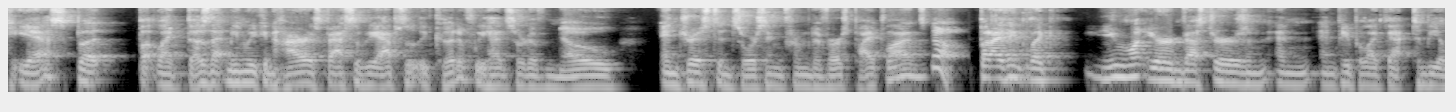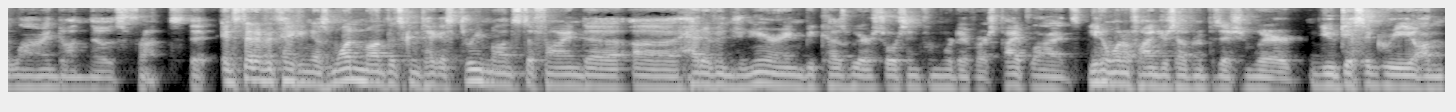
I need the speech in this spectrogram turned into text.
yes, but but like, does that mean we can hire as fast as we absolutely could if we had sort of no interest in sourcing from diverse pipelines? No. But I think like you want your investors and, and, and people like that to be aligned on those fronts. That instead of it taking us one month, it's going to take us three months to find a, a, head of engineering because we are sourcing from more diverse pipelines. You don't want to find yourself in a position where you disagree on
